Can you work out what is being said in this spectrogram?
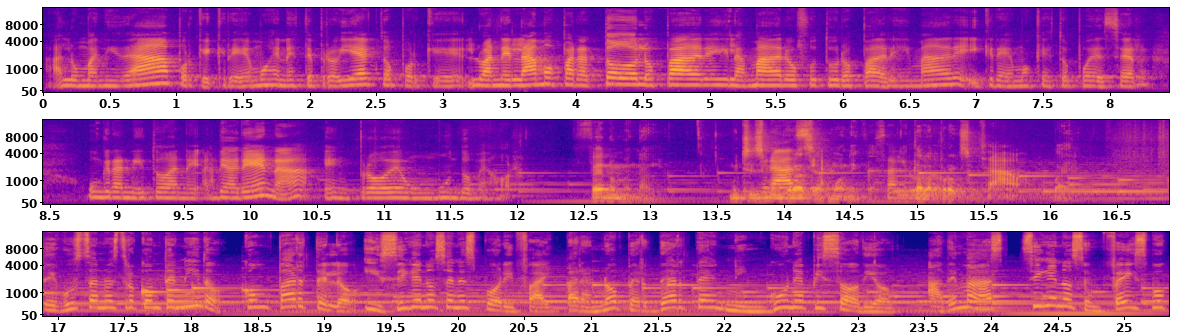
a la humanidad porque creemos en este proyecto, porque lo anhelamos para todos los padres y las madres o futuros padres y madres y creemos que esto puede ser un granito de arena en pro de un mundo mejor. Fenomenal. Muchísimas gracias, Mónica. Hasta la próxima. Chao. Bye. ¿Te gusta nuestro contenido? Compártelo y síguenos en Spotify para no perderte ningún episodio. Además, síguenos en Facebook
